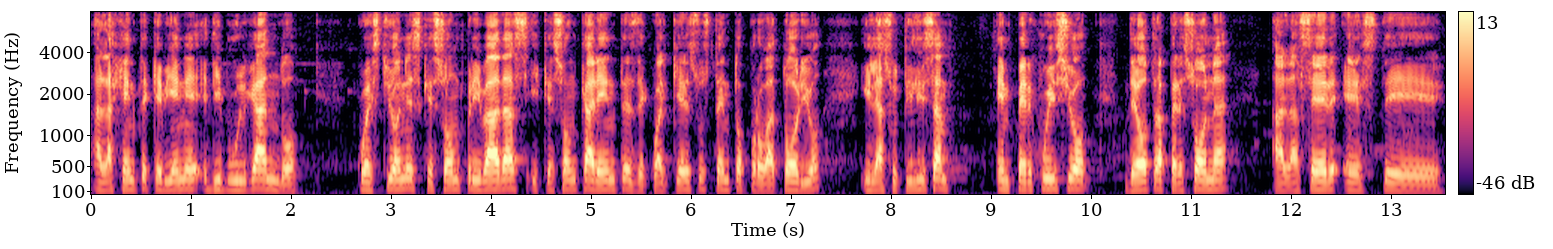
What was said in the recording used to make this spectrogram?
a la gente que viene divulgando cuestiones que son privadas y que son carentes de cualquier sustento probatorio y las utilizan en perjuicio de otra persona al hacer este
